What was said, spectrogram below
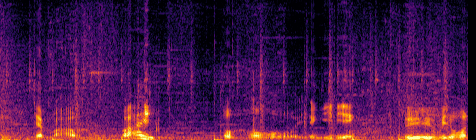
มแจ่มเปล่าไปโอ้โหอย่างนี้นี่เองเออไม่โดน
